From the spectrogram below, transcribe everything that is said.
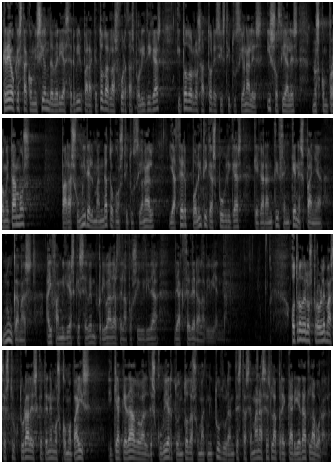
Creo que esta comisión debería servir para que todas las fuerzas políticas y todos los actores institucionales y sociales nos comprometamos para asumir el mandato constitucional y hacer políticas públicas que garanticen que en España nunca más hay familias que se ven privadas de la posibilidad de acceder a la vivienda. Otro de los problemas estructurales que tenemos como país y que ha quedado al descubierto en toda su magnitud durante estas semanas es la precariedad laboral.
